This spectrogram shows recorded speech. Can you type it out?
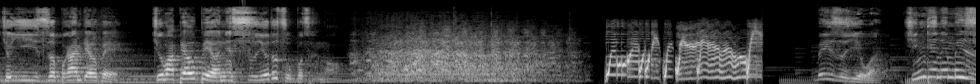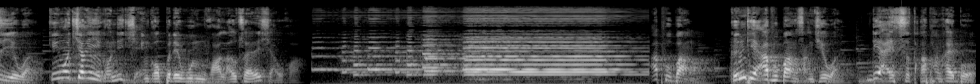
就一直不敢表白，就怕表白了连室友都做不成哦。每日一问。今天的每日一问，给我讲一个你见过不得文化闹出来的笑话。阿普榜跟帖阿普榜上去问，你爱吃大螃蟹不？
